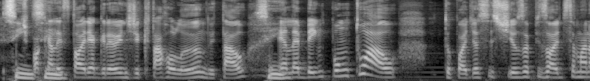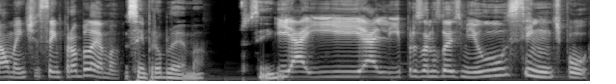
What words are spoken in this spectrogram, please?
sim, tipo, sim. aquela história grande que tá rolando e tal. sim. Ela é bem pontual. Tu pode assistir os episódios semanalmente sem problema. Sem problema. Sim. E aí, ali pros anos 2000, sim, tipo...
